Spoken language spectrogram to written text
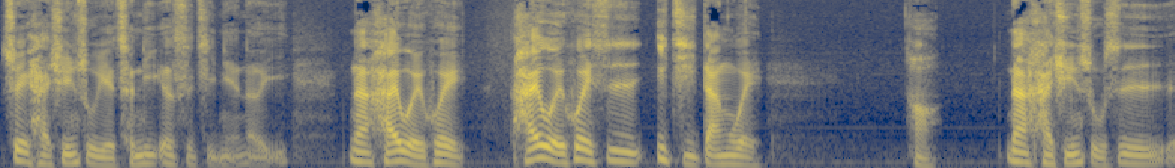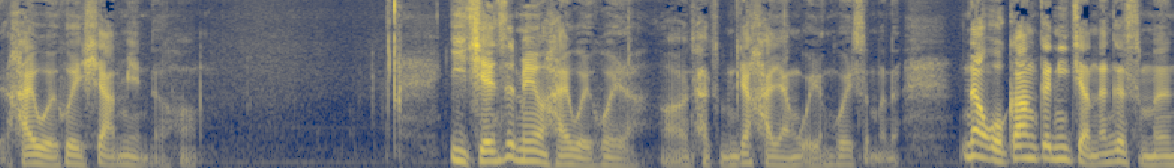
所以海巡署也成立二十几年而已。那海委会，海委会是一级单位。好。那海巡署是海委会下面的哈。以前是没有海委会的啊，它什么叫海洋委员会什么的？那我刚刚跟你讲那个什么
